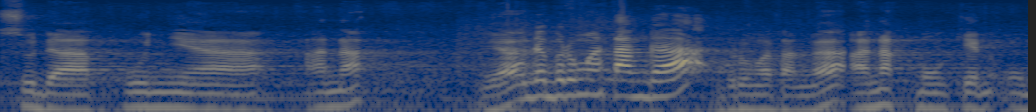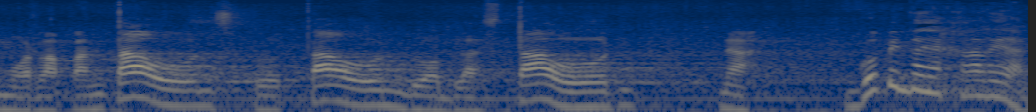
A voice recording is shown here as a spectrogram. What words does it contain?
sudah punya anak, ya, Udah berumah tangga, berumah tangga, anak mungkin umur 8 tahun, 10 tahun, 12 tahun. Nah, gue pengen tanya kalian,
